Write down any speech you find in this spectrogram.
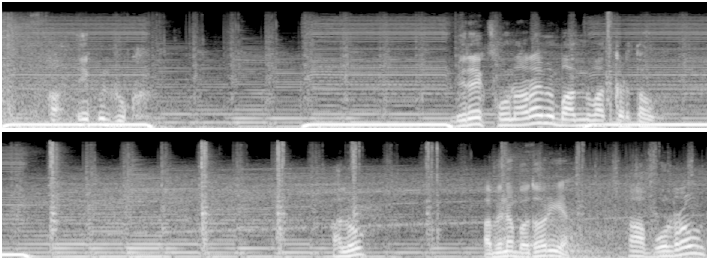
हाँ एक मिनट रुक। मेरा एक फ़ोन आ रहा है मैं बाद में बात करता हूँ। हेलो? अभिनव भदौरिया हाँ? बोल रहा हूँ।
